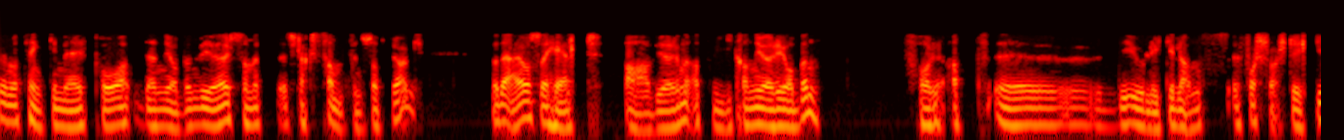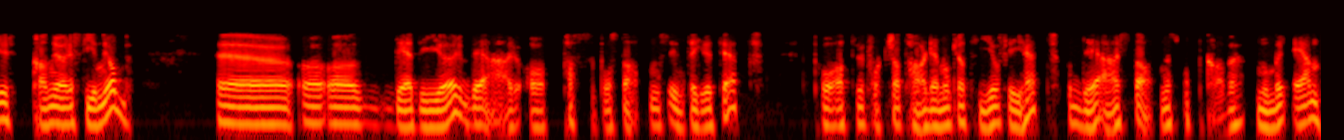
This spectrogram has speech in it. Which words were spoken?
Vi må tenke mer på den jobben vi gjør som et, et slags samfunnsoppdrag. Og det er jo også helt avgjørende at vi kan gjøre jobben for at uh, de ulike lands forsvarsstyrker kan gjøre sin jobb. Uh, og, og det de gjør, det er å passe på statens integritet på at vi fortsatt har demokrati og frihet. og Det er statenes oppgave nummer én.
